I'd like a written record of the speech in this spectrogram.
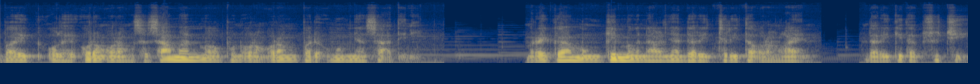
baik oleh orang-orang sesaman maupun orang-orang pada umumnya saat ini. Mereka mungkin mengenalnya dari cerita orang lain, dari kitab suci,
